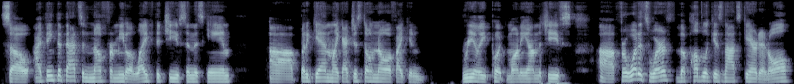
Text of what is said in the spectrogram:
So I think that that's enough for me to like the Chiefs in this game. Uh, but again, like I just don't know if I can really put money on the Chiefs. Uh, for what it's worth, the public is not scared at all.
